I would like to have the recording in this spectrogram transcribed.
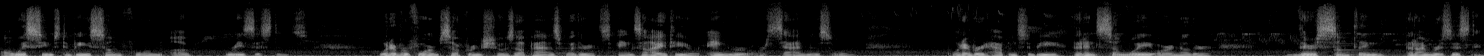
always seems to be some form of resistance. Whatever form suffering shows up as, whether it's anxiety or anger or sadness or whatever it happens to be, that in some way or another, there's something that I'm resisting.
